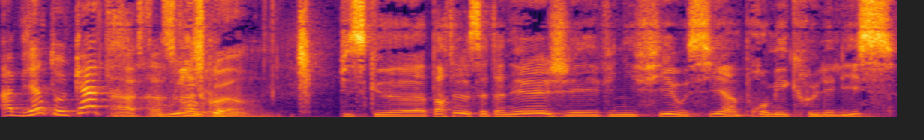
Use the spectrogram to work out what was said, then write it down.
Ah, bientôt quatre Ah, c'est un oui, quoi. Puisque à partir de cette année, j'ai vinifié aussi un premier cru Lélis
